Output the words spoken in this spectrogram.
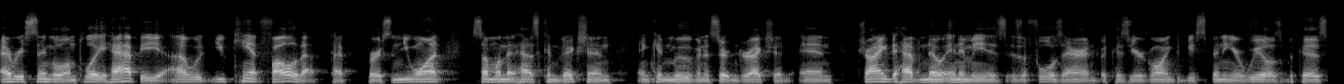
every single employee happy I would you can't follow that type of person. You want someone that has conviction and can move in a certain direction. And trying to have no enemy is, is a fool's errand because you're going to be spinning your wheels because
